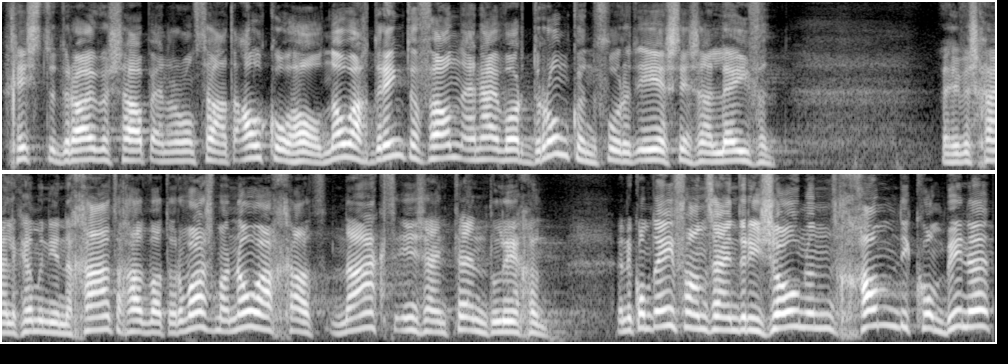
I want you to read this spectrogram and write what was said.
gist de druivensap en er ontstaat alcohol. Noach drinkt ervan en hij wordt dronken voor het eerst in zijn leven. Hij heeft waarschijnlijk helemaal niet in de gaten gehad wat er was, maar Noach gaat naakt in zijn tent liggen. En er komt een van zijn drie zonen, Gam, die komt binnen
